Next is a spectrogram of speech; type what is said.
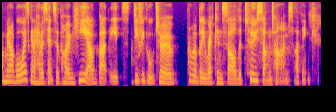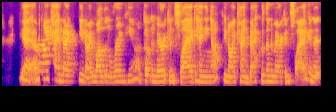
I mean, I'm always going to have a sense of home here, but it's difficult to probably reconcile the two sometimes, I think. Yeah, I mean, I came back, you know, in my little room here. I've got an American flag hanging up. You know, I came back with an American flag and it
